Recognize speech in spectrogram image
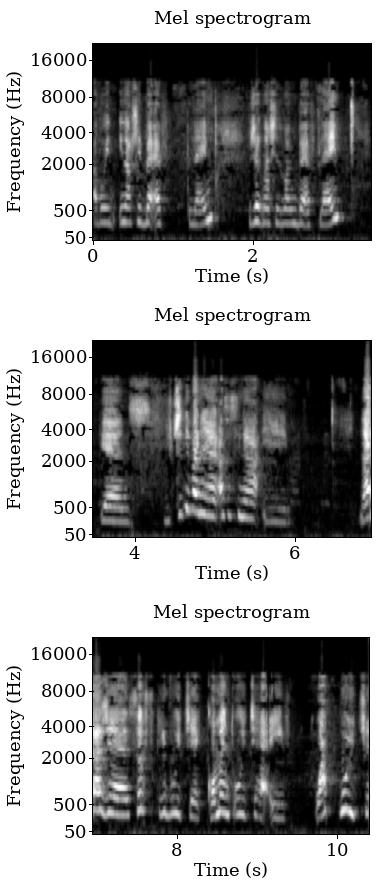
albo in- inaczej BF Play, żegna się z wami BF Play, więc wczytywanie Assassina i na razie subskrybujcie, komentujcie i łapkujcie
